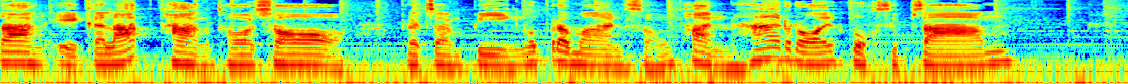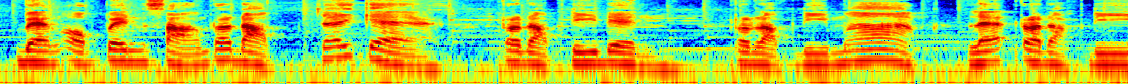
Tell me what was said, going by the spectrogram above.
สร้างเอกลักษณ์ทางทชประจำปีงบประมาณ 2563 แบ่งออกเป็น 3 ระดับได้แก่ ระดับดีเด่น ระดับดีมาก และระดับดี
